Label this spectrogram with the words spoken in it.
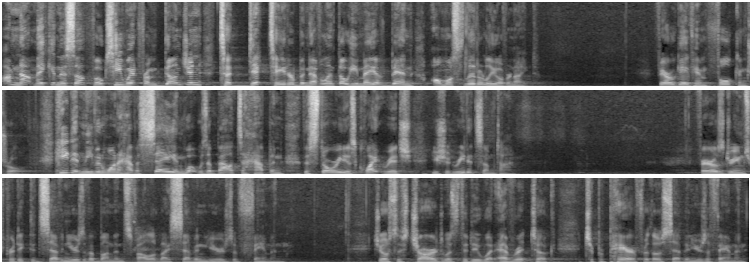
I'm not making this up, folks. He went from dungeon to dictator, benevolent though he may have been, almost literally overnight. Pharaoh gave him full control. He didn't even want to have a say in what was about to happen. The story is quite rich. You should read it sometime. Pharaoh's dreams predicted seven years of abundance, followed by seven years of famine. Joseph's charge was to do whatever it took to prepare for those seven years of famine,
